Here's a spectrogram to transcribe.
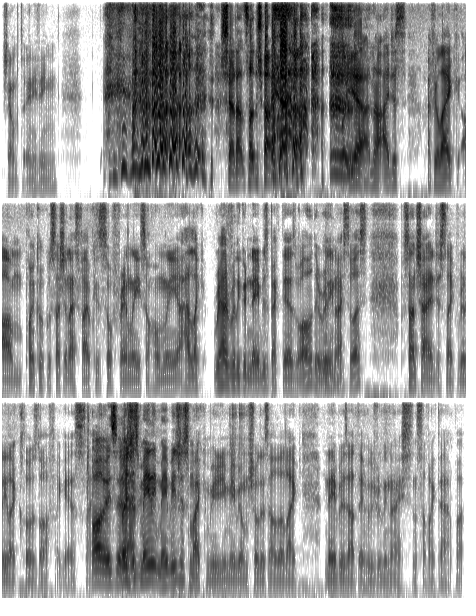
jumped or anything. Shout out Sunshine. but yeah, no, I just I feel like um Point Cook was such a nice vibe because it's so friendly, so homely. I had like we had really good neighbors back there as well. They're really Mm. nice to us. But Sunshine just like really like closed off, I guess. Like, oh, is it? but it's just mainly maybe it's just my community. Maybe I'm sure there's other like neighbors out there who's really nice and stuff like that. But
